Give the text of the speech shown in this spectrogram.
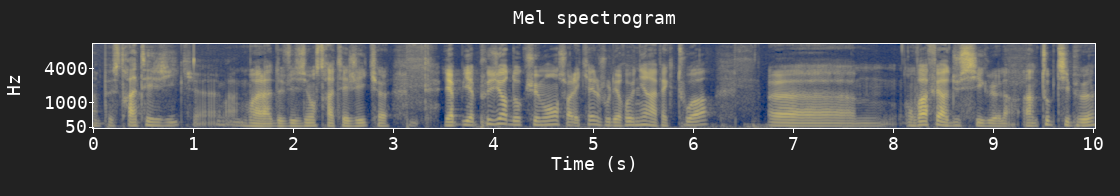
un peu stratégique. euh, voilà. Voilà, de vision stratégique. Il y, a, il y a plusieurs documents sur lesquels je voulais revenir avec toi. Euh, on va faire du sigle là, un tout petit peu.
